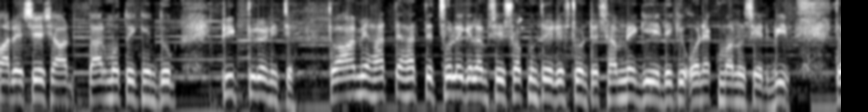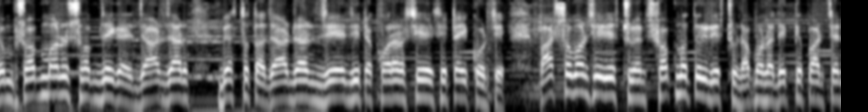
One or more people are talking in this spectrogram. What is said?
পারে সে তার মতোই কিন্তু পিক তুলে নিচ্ছে। তো আমি হাঁটতে হাঁটতে চলে গেলাম সেই স্বপ্নতরী রেস্টুরেন্টের সামনে গিয়ে দেখি অনেক মানুষের ভিড়। তো সব মানুষ সব জায়গায়, যার যার ব্যস্ততা, যার যার যে যেটা করার সে সেটাই করছে। পাঁচশো সেই রেস্টুরেন্ট স্বপ্নতরী রেস্টুরেন্ট, আপনারা দেখতে পাচ্ছেন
